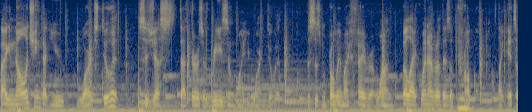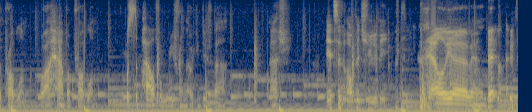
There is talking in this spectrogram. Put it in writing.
but acknowledging that you won't do it suggests that there is a reason why you won't do it. This is probably my favorite one, but like whenever there's a problem, like it's a problem or I have a problem, what's the powerful reframe that we could do for that? Ash? It's an opportunity. Hell yeah, man. But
